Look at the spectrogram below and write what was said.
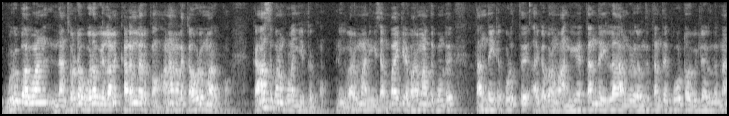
குரு பகவான் நான் சொல்கிற உறவு எல்லாமே கடனில் இருக்கும். ஆனால் நல்லா கௌரவமாக இருக்கும். காசு பணம் புழங்கிட்டு இருக்கும். நீங்கள் வருமானம் நீங்கள் சம்பாதிக்கிற வருமானத்தை கொண்டு தந்தைகிட்ட கொடுத்து அதுக்கப்புறம் வாங்குங்க. தந்தை இல்லாத அன்பர்கள் வந்து தந்தை ஃபோட்டோ வீட்டில் இருந்ததுன்னா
